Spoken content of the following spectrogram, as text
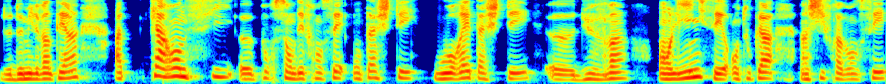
de 2021. À 46% des Français ont acheté ou auraient acheté du vin en ligne. C'est en tout cas un chiffre avancé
